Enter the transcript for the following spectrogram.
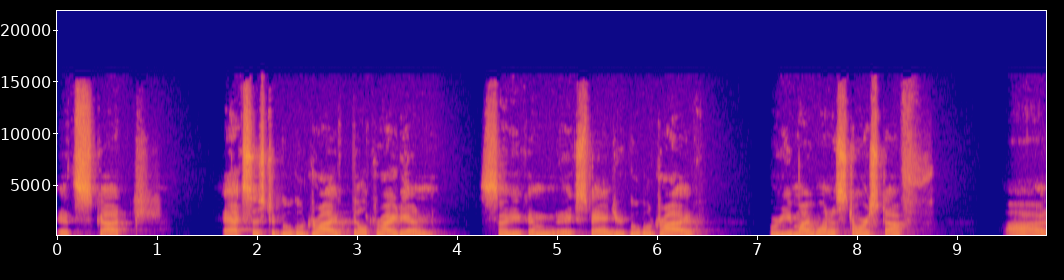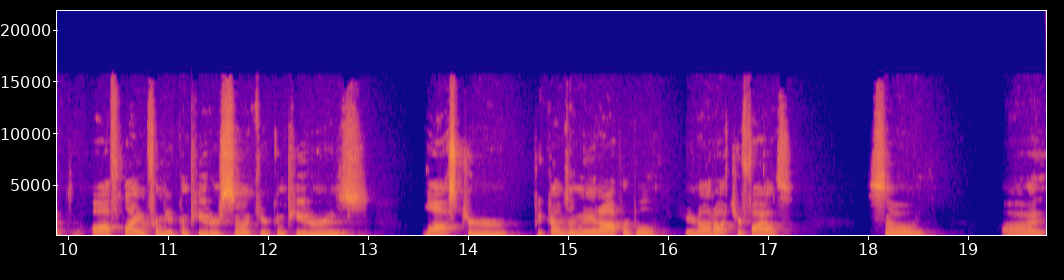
It's got access to Google Drive built right in, so you can expand your Google Drive where you might want to store stuff uh, offline from your computer. So if your computer is lost or becomes inoperable, you're not out your files. So, uh,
